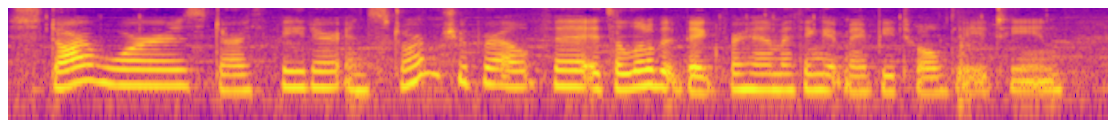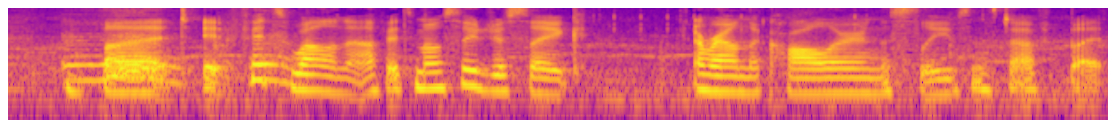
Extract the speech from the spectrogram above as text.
Star Wars, Darth Vader, and Stormtrooper outfit. It's a little bit big for him. I think it might be 12 to 18. But it fits well enough. It's mostly just like around the collar and the sleeves and stuff. But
